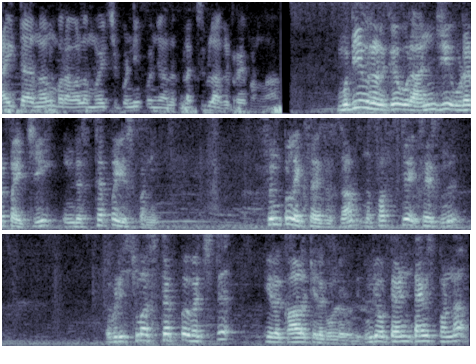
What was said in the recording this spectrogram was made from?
டைட்டாக இருந்தாலும் பரவாயில்ல முயற்சி பண்ணி கொஞ்சம் அதை ஃப்ளெக்சிபிளாக ட்ரை பண்ணலாம். முதியவர்களுக்கு ஒரு அஞ்சு உடற்பயிற்சி இந்த ஸ்டெப்பை யூஸ் பண்ணி. சிம்பிள் எக்ஸசைசஸ் தான். இந்த ஃபர்ஸ்ட் எக்ஸசைஸ் வந்து இப்படி சும்மா ஸ்டெப்பு வச்சுட்டு கீழே காலை கீழே கொண்டு வருது. இங்கே ஒரு டென் டைம்ஸ் பண்ணால்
